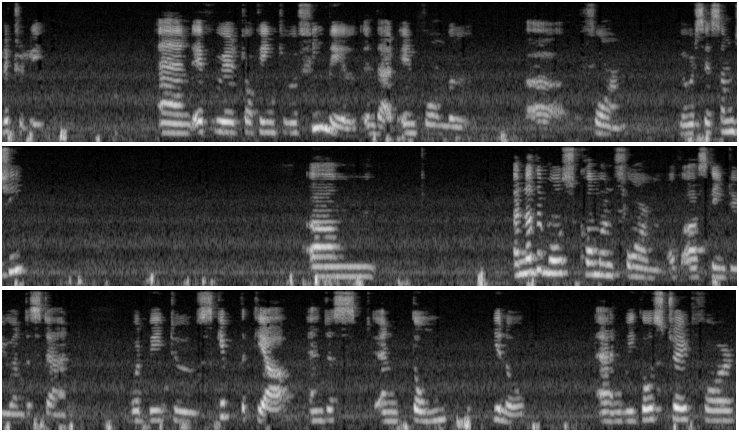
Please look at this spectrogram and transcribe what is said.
literally and if we're talking to a female in that informal uh, form we would say samji um, another most common form of asking, "Do you understand?" would be to skip the kya and just and tum, you know, and we go straight for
